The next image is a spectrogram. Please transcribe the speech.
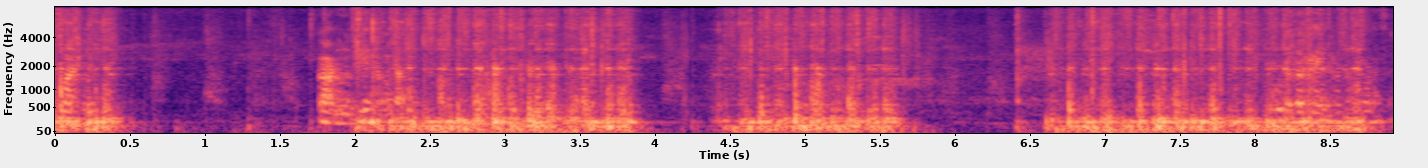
वाटून काढून घेणार होता कुठं तर राहिला होता थोडासा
